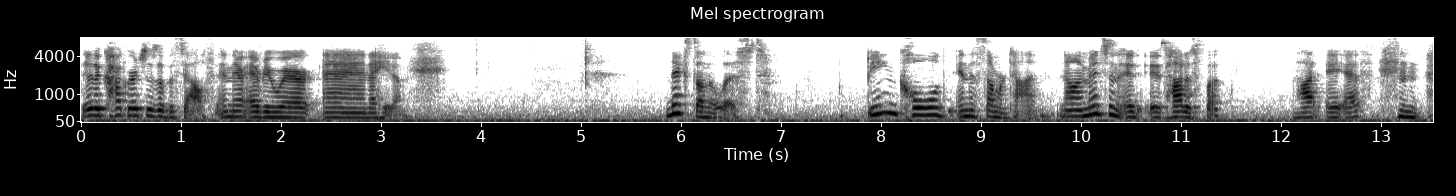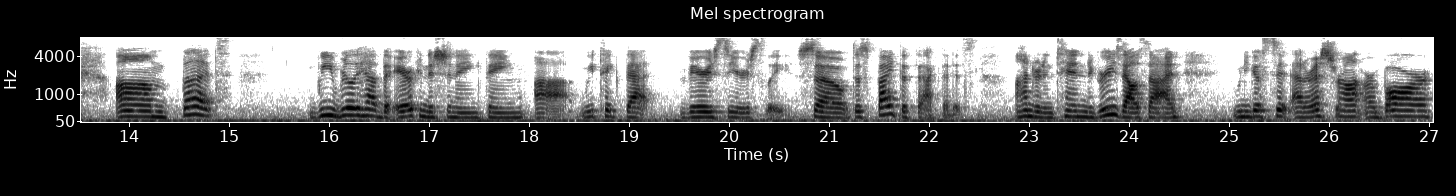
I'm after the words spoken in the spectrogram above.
They're the cockroaches of the south and they're everywhere and I hate them next on the list being cold in the summertime. Now I mentioned it is hot as fuck, hot AF, um, but we really have the air conditioning thing. Uh, we take that very seriously. So despite the fact that it's 110 degrees outside, when you go sit at a restaurant or a bar,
